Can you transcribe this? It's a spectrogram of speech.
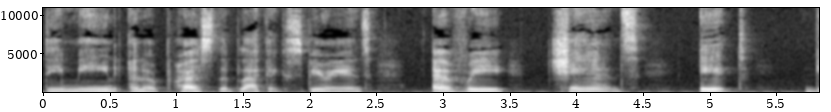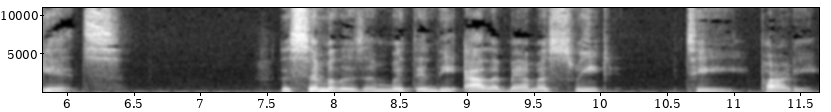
demean, and oppress the black experience every chance it gets. The symbolism within the Alabama Sweet Tea Party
